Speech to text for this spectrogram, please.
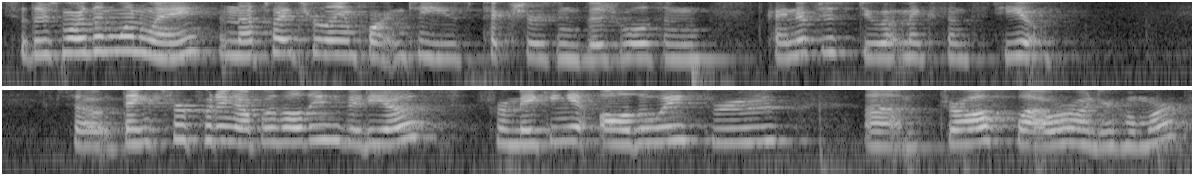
So there's more than one way, and that's why it's really important to use pictures and visuals and kind of just do what makes sense to you. So thanks for putting up with all these videos, for making it all the way through. Um, draw a flower on your homework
